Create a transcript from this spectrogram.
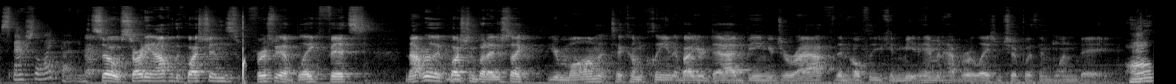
Smash the like button. So, starting off with the questions, first we have Blake Fitz. Not really a question, but I just like your mom to come clean about your dad being a giraffe. Then hopefully you can meet him and have a relationship with him one day. Huh?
